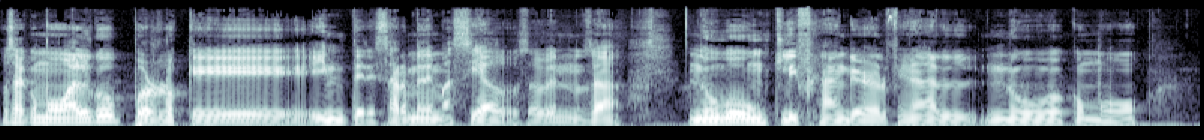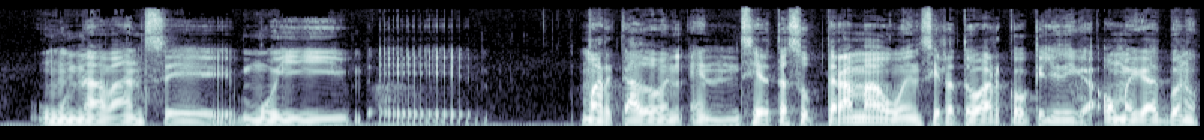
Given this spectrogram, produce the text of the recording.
O sea, como algo por lo que interesarme demasiado, ¿saben? O sea, no hubo un cliffhanger al final, no hubo como un avance muy eh, marcado en, cierta subtrama o en cierto arco que yo diga, oh my god, bueno,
